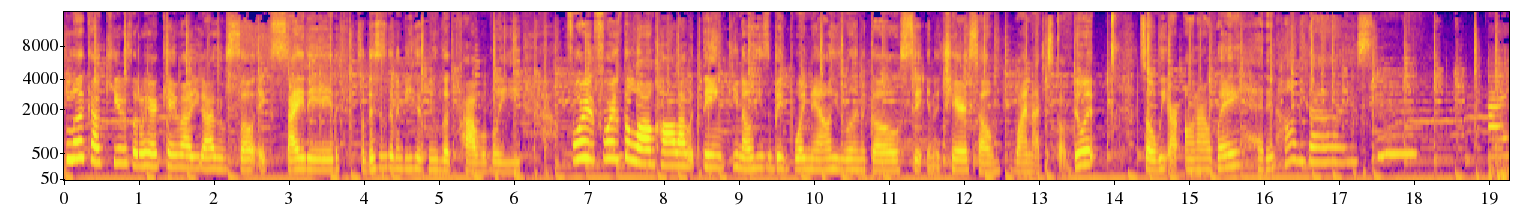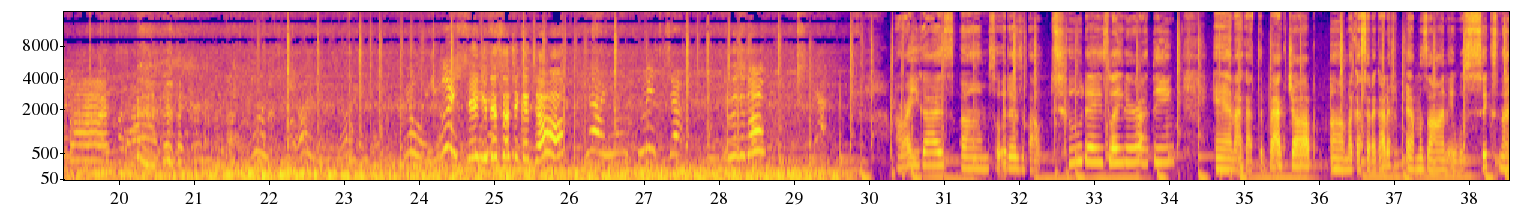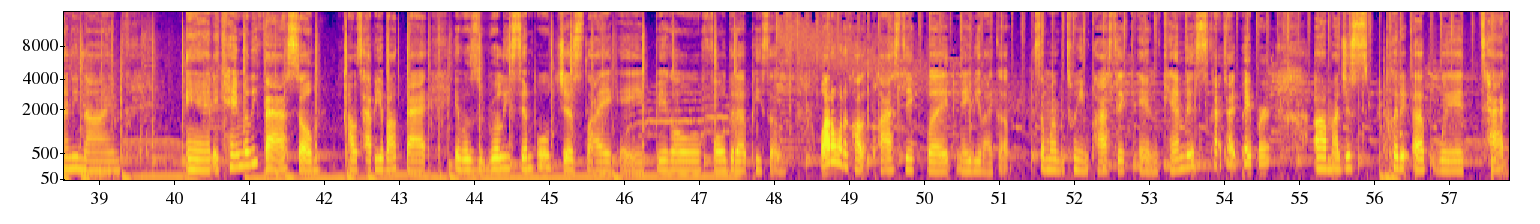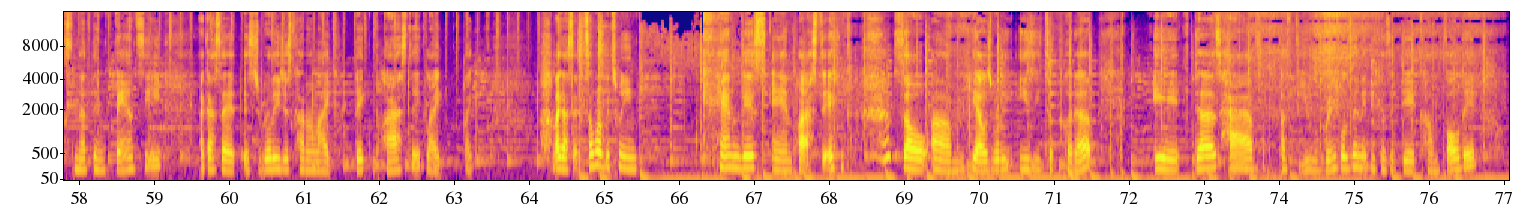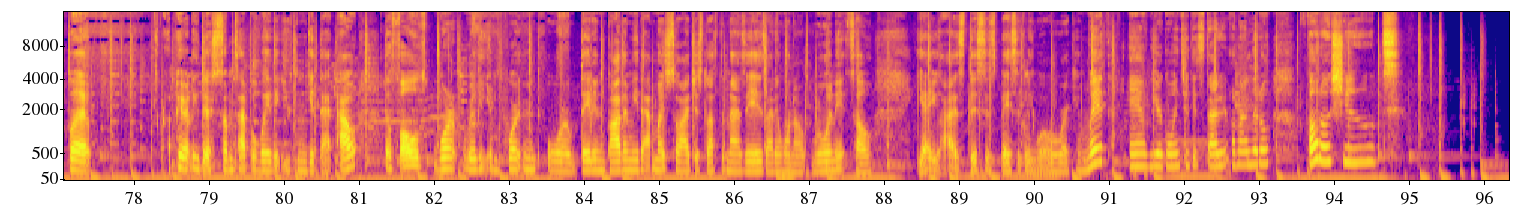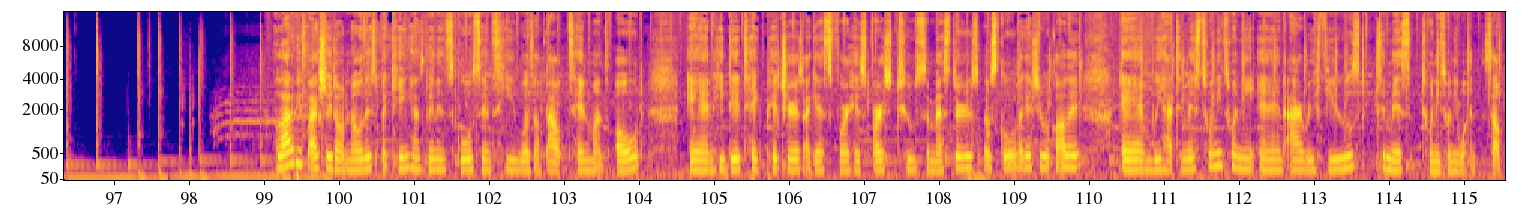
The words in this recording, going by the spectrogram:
look how cute his little hair came out. You guys, I'm so excited. So this is going to be his new look probably for for the long haul i would think you know he's a big boy now he's willing to go sit in the chair so why not just go do it so we are on our way headed home you guys yeah you did such a good job Yeah, you did job. you did a good job all right you guys um so it is about two days later i think and I got the backdrop. Um, like I said, I got it from Amazon. It was $6.99 and it came really fast, so I was happy about that. It was really simple, just like a big old folded up piece of well, I don't want to call it plastic, but maybe like a somewhere between plastic and canvas type paper. Um, I just put it up with tacks, nothing fancy. Like I said, it's really just kind of like thick plastic, like like like I said, somewhere between canvas and plastic. so um, yeah, it was really easy to put up. It does have a few wrinkles in it because it did come folded, but apparently there's some type of way that you can get that out. The folds weren't really important or they didn't bother me that much, so I just left them as is. I didn't want to ruin it, so yeah, you guys, this is basically what we're working with, and we are going to get started on our little photo shoot. A lot of people actually don't know this, but King has been in school since he was about 10 months old. And he did take pictures, I guess, for his first two semesters of school, I guess you would call it. And we had to miss 2020, and I refused to miss 2021. So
